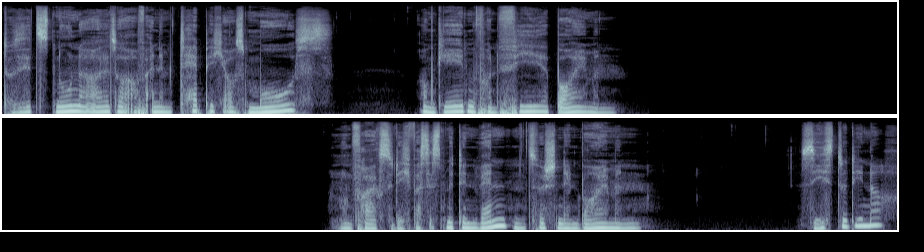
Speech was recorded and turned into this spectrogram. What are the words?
Du sitzt nun also auf einem Teppich aus Moos, umgeben von vier Bäumen. nun fragst du dich, was ist mit den Wänden zwischen den Bäumen? Siehst du die noch?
